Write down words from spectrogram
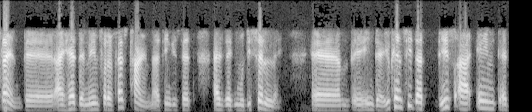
friend. Uh, I heard the name for the first time. I think he said Isaac Modiselle um, in there. You can see that these are aimed at,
